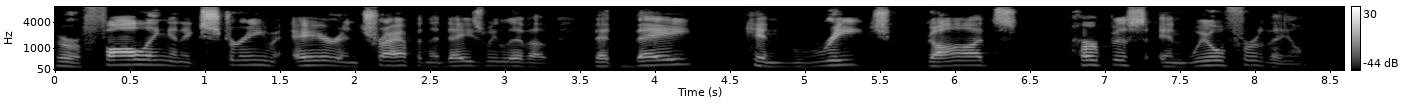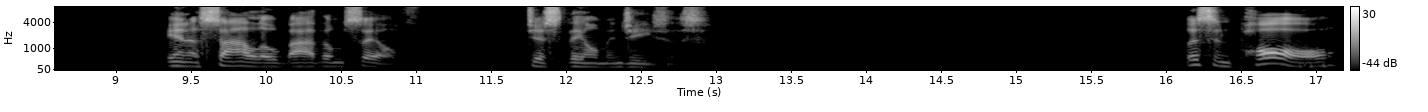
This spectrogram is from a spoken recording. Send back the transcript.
who are falling in extreme error and trap in the days we live of that they can reach God's purpose and will for them in a silo by themselves, just them and Jesus. Listen, Paul,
